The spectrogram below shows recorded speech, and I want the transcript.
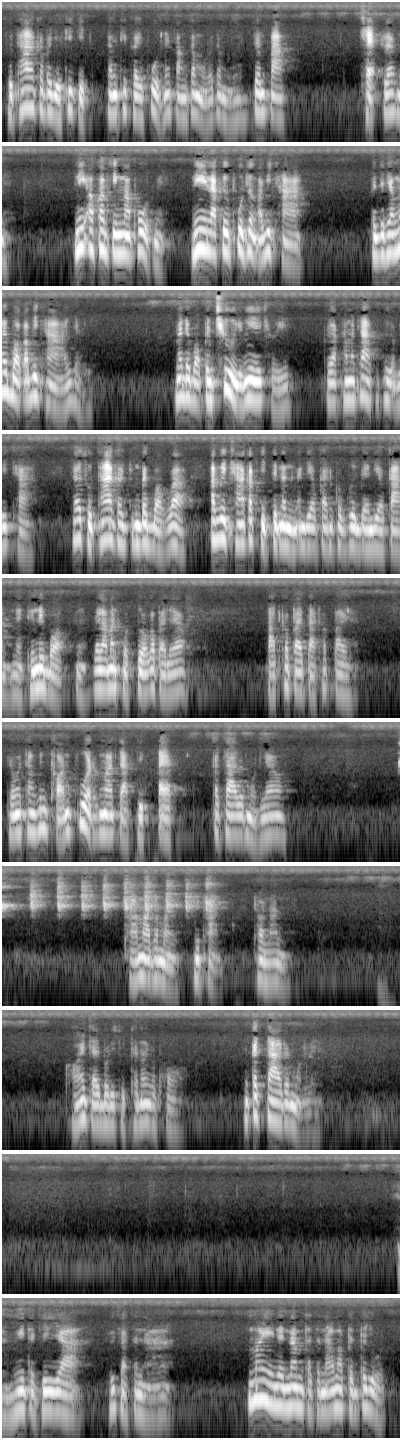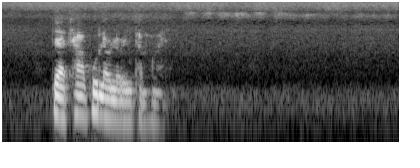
สุดท้ายก็ไปอยู่ที่จิตดังที่เคยพูดให้ฟังเสมอเสมอจนปากแฉะแล้วเนี่ย นี่เอาความจริงมาพูดเนี่ย นี่แหละคือพูดเรื่องอวิชชา เป็นแต่เพียงไม่บอกอวิชชาเฉยไม่ได้บอกเป็นชื่ออย่างนี้เฉยหลักธรรมชาติก็คืออวิชชา แล้วสุดท้ายก็จึงไปบอกว่า อวิชชากับจิตเป็นอันหนึ่งอันเดียวกันกลมกลืนเป็นอันเดียวกันเนี่ยถึงได้บอกเวลามันหดตัวก็ไปแล้ว ตัดเข้าไปตัดเข้าไปจนกระทั่งขึ้นถอนพวดออกมาจากจิตแตกกระจายไปหมดแล้วถามมาทำไมนิพพานเท่านั้น ขอให้ใจบริสุทธิ์เท่านั้นก็พอ มันกระจายไปหมดเลย มีแต่กิริยาหรือศาสนา ไม่ได้นำศาสนามาเป็นประโยชน์แก่ชาวพูดเราเลยทำไง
